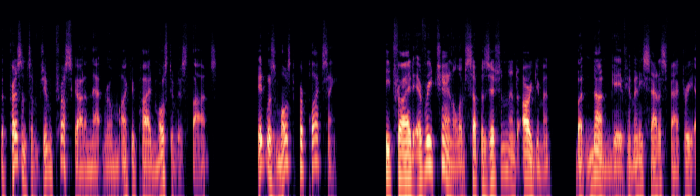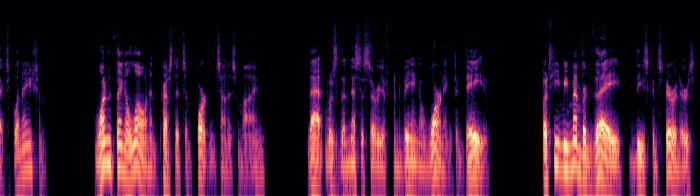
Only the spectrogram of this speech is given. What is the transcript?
the presence of Jim Truscott in that room occupied most of his thoughts. It was most perplexing. He tried every channel of supposition and argument, but none gave him any satisfactory explanation. One thing alone impressed its importance on his mind. That was the necessary of conveying a warning to Dave. But he remembered they, these conspirators,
